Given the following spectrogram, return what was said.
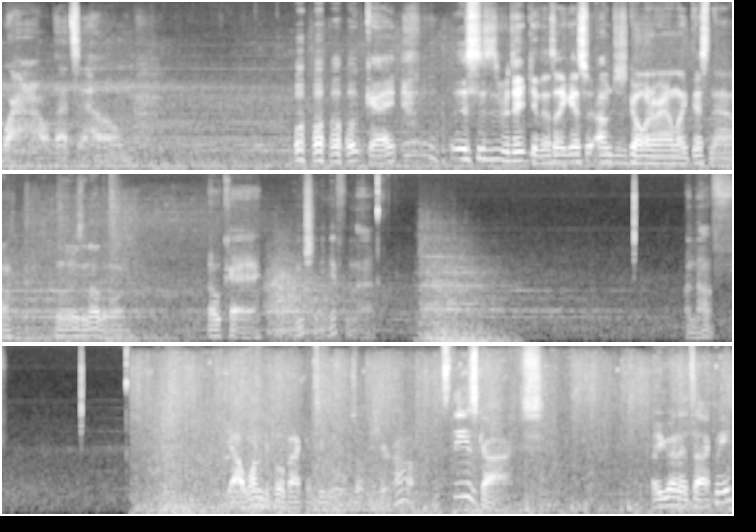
Wow, that's a helm. okay. This is ridiculous. I guess I'm just going around like this now. Well, there's another one. Okay. Much did I get from that? Enough. Yeah, I wanted to go back and see what was over here. Oh, it's these guys. Are you going to attack me?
